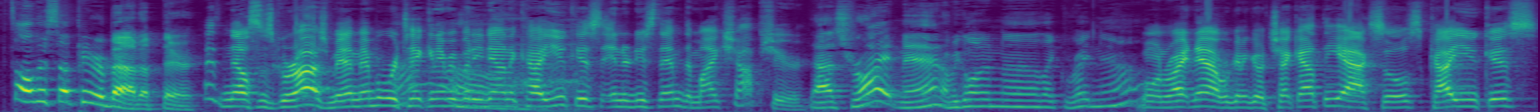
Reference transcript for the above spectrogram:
what's all this up here about up there? That's Nelson's Garage, man. Remember, we're taking everybody down to Cayucos to introduce them to Mike Shopshear. That's right, man. Are we going uh, like right now? Going right now, we're going to go check out the axles, Cayucos.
